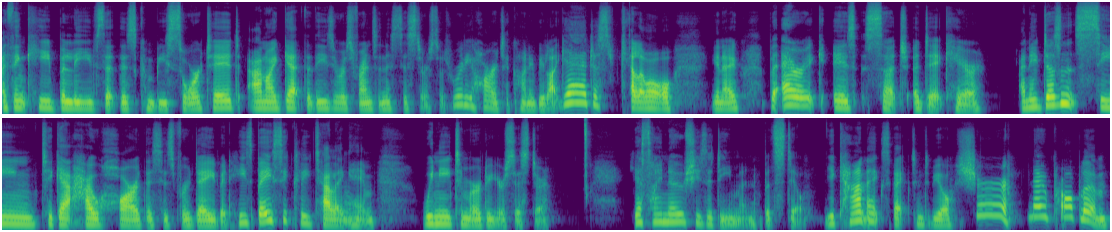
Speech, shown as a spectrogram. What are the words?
I think he believes that this can be sorted. And I get that these are his friends and his sister. So it's really hard to kind of be like, yeah, just kill them all, you know. But Eric is such a dick here. And he doesn't seem to get how hard this is for David. He's basically telling him, we need to murder your sister. Yes, I know she's a demon, but still, you can't expect him to be all, sure, no problem.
